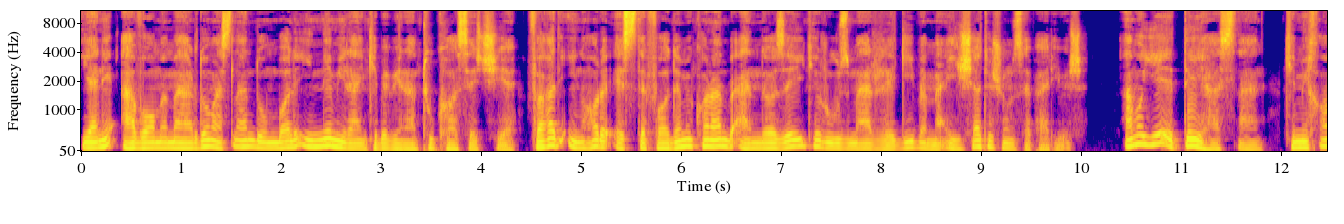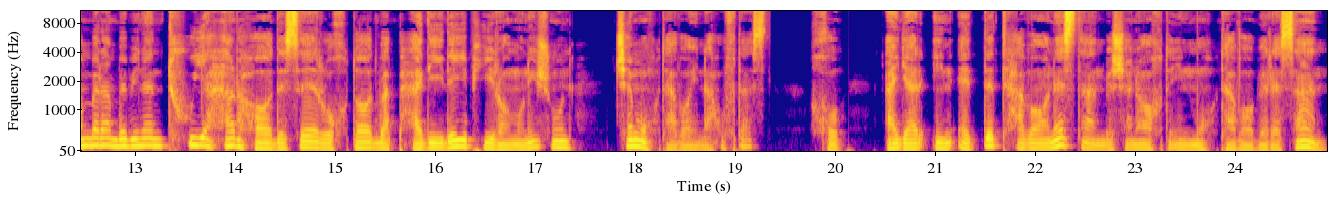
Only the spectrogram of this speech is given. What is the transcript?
یعنی عوام مردم اصلا دنبال این نمیرن که ببینن تو کاسه چیه. فقط اینها رو استفاده می‌کنن به اندازه ای که روزمرگی و معیشتشون سپری بشه. اما یه عده‌ای هستن که می‌خوان برن ببینن توی هر حادثه رخداد و پدیده پیرامونیشون چه محتوایی نهفته است. خب اگر این عده توانستن به شناخت این محتوا برسن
